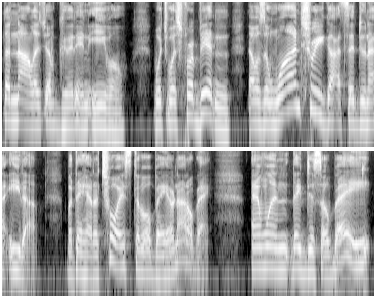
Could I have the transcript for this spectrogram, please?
the knowledge of good and evil, which was forbidden. That was the one tree God said, do not eat of. But they had a choice to obey or not obey. And when they disobeyed,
